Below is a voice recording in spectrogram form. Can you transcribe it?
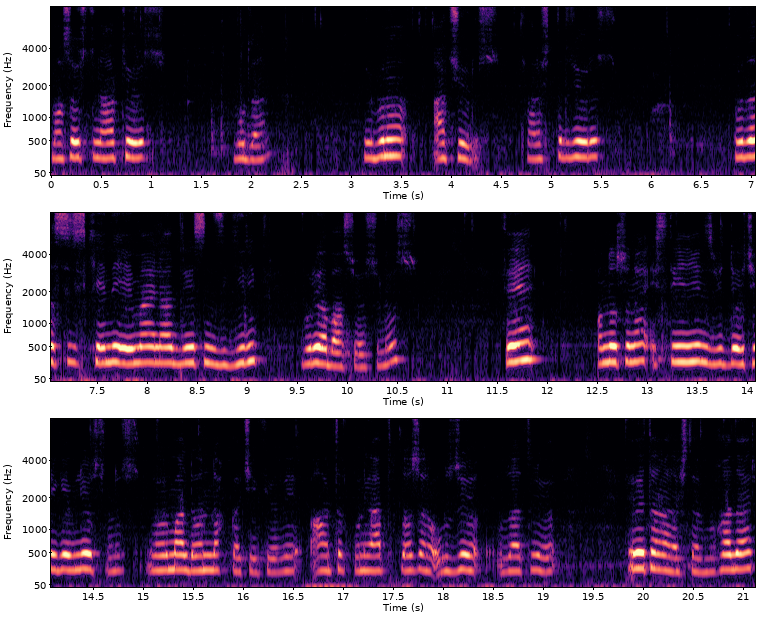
masa üstüne atıyoruz. Buradan. Ve bunu açıyoruz. Çalıştır diyoruz. Burada siz kendi email adresinizi girip buraya basıyorsunuz. Ve ondan sonra istediğiniz video çekebiliyorsunuz. Normalde 10 dakika çekiyor ve artık bunu yaptıktan sonra uzuyor, uzatılıyor. Evet arkadaşlar bu kadar.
